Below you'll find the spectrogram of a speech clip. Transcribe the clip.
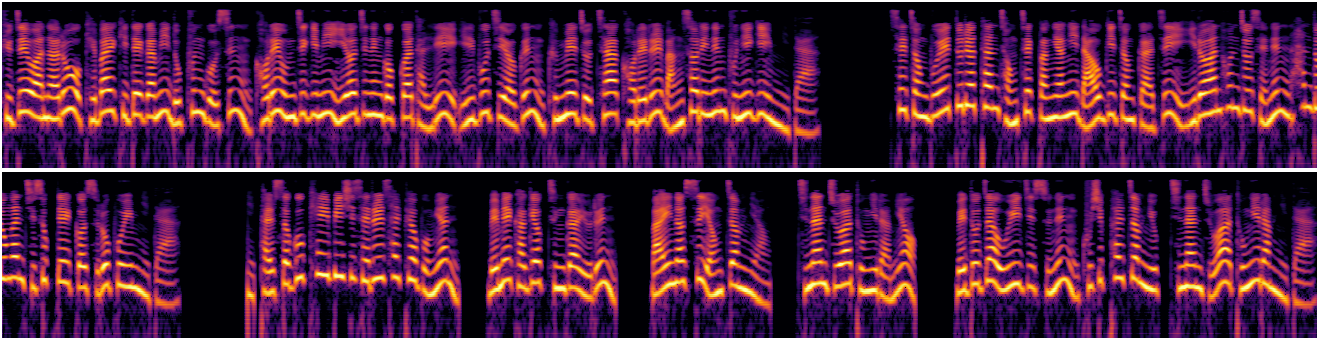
규제 완화로 개발 기대감이 높은 곳은 거래 움직임이 이어지는 것과 달리 일부 지역은 금매조차 거래를 망설이는 분위기입니다. 새 정부의 뚜렷한 정책 방향이 나오기 전까지 이러한 혼조세는 한동안 지속될 것으로 보입니다. 달서구 KB 시세를 살펴보면 매매 가격 증가율은 마이너스 0.0, 지난주와 동일하며 매도자 우위 지수는 98.6, 지난주와 동일합니다.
